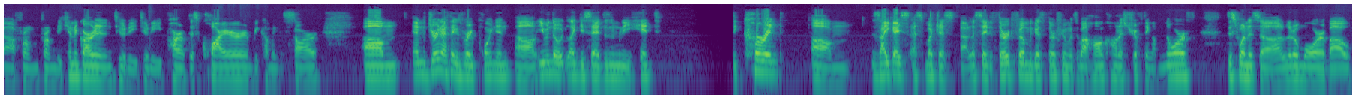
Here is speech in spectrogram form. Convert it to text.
uh, from from the kindergarten to the to the part of this choir and becoming a star. Um, and the journey I think is very poignant. Uh, even though, like you said, it doesn't really hit the current um, zeitgeist as much as uh, let's say the third film because third film is about Hong Kong is drifting up north. This one is uh, a little more about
